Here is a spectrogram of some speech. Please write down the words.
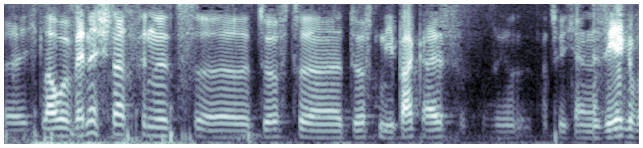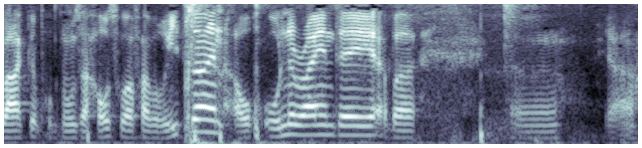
Äh, Ich glaube, wenn es stattfindet, äh, dürfte, dürften die Buckeyes, das ist natürlich eine sehr gewagte Prognose, haushoher Favorit sein, auch ohne Ryan Day, aber ja,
